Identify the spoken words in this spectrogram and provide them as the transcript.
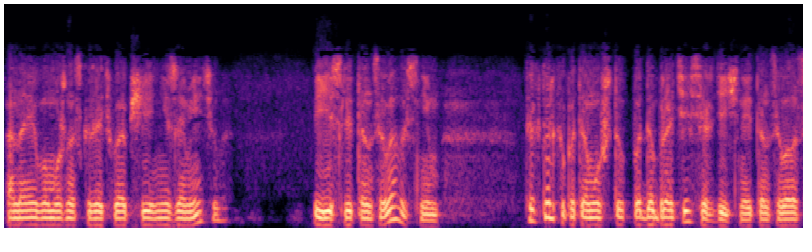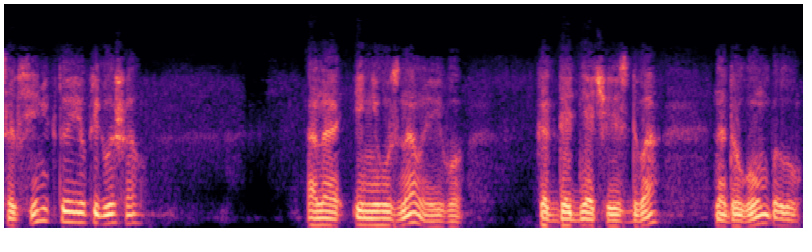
она его, можно сказать, вообще не заметила, и если танцевала с ним, так только потому, что по доброте сердечной танцевала со всеми, кто ее приглашал. Она и не узнала его, когда дня через два на другом балу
